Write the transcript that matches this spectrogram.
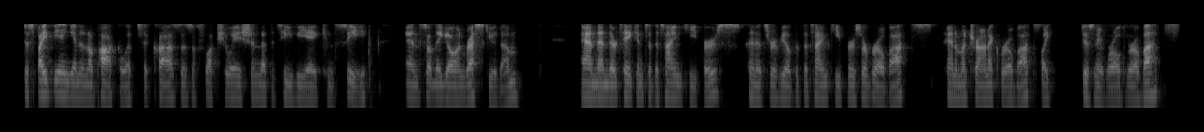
despite being in an apocalypse it causes a fluctuation that the tva can see. And so they go and rescue them. And then they're taken to the timekeepers and it's revealed that the timekeepers are robots animatronic robots like disney world robots.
